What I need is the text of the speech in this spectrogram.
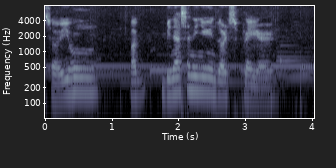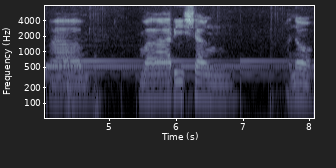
So yung pag binasa ninyo yung Lord's Prayer, um, maaari siyang ano,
